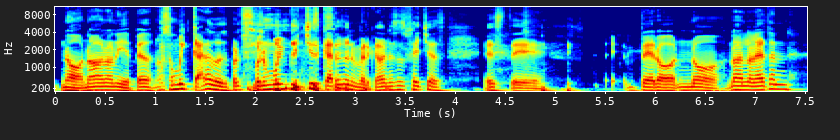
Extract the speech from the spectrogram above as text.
No, no, no, ni de pedo. No, son muy caros. güey. Aparte se ponen muy pinches caros Sí. en el mercado en esas fechas. Este... pero no. No, la neta...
